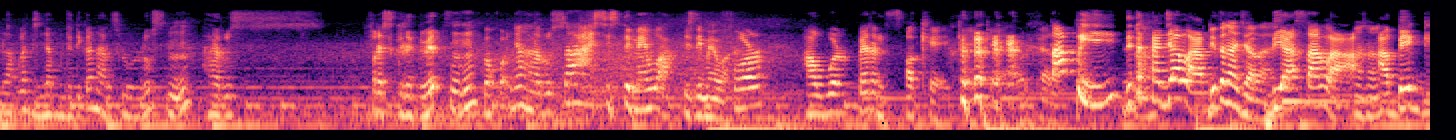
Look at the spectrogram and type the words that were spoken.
melakukan jenjang pendidikan harus lulus, Mm-mm. harus fresh graduate, Mm-mm. pokoknya harus ah, istimewa Istimewa. for our parents. Oke, oke, oke. Tapi di tengah jalan, di tengah jalan. biasalah Uh-huh. ABG,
